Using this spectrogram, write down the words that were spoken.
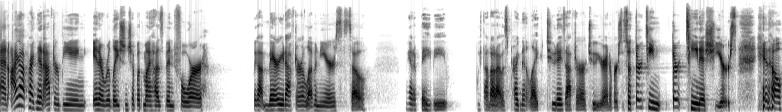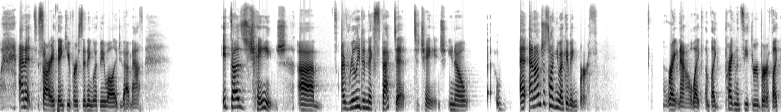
And I got pregnant after being in a relationship with my husband for, we got married after 11 years. So we had a baby. We found out I was pregnant like two days after our two year anniversary. So 13, 13 ish years, you know? And it, sorry, thank you for sitting with me while I do that math. It does change. Um, I really didn't expect it to change, you know. And, and I'm just talking about giving birth right now, like like pregnancy through birth. Like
